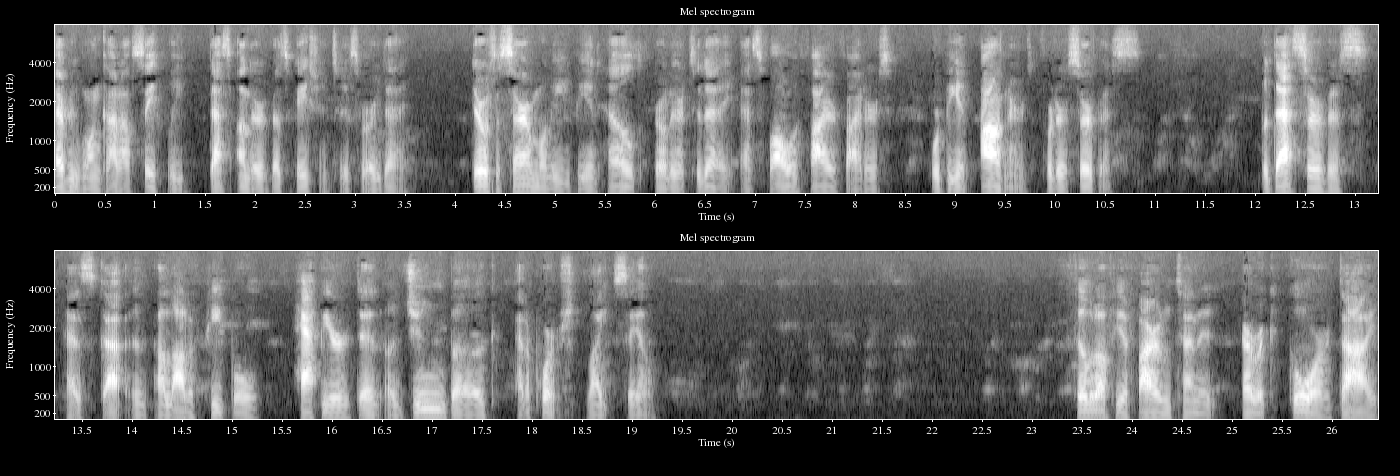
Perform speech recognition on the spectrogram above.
everyone got out safely. That's under investigation to this very day. There was a ceremony being held earlier today as fallen firefighters were being honored for their service. But that service has gotten a lot of people happier than a June bug at a porch light sale. Philadelphia Fire Lieutenant Eric Gore died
